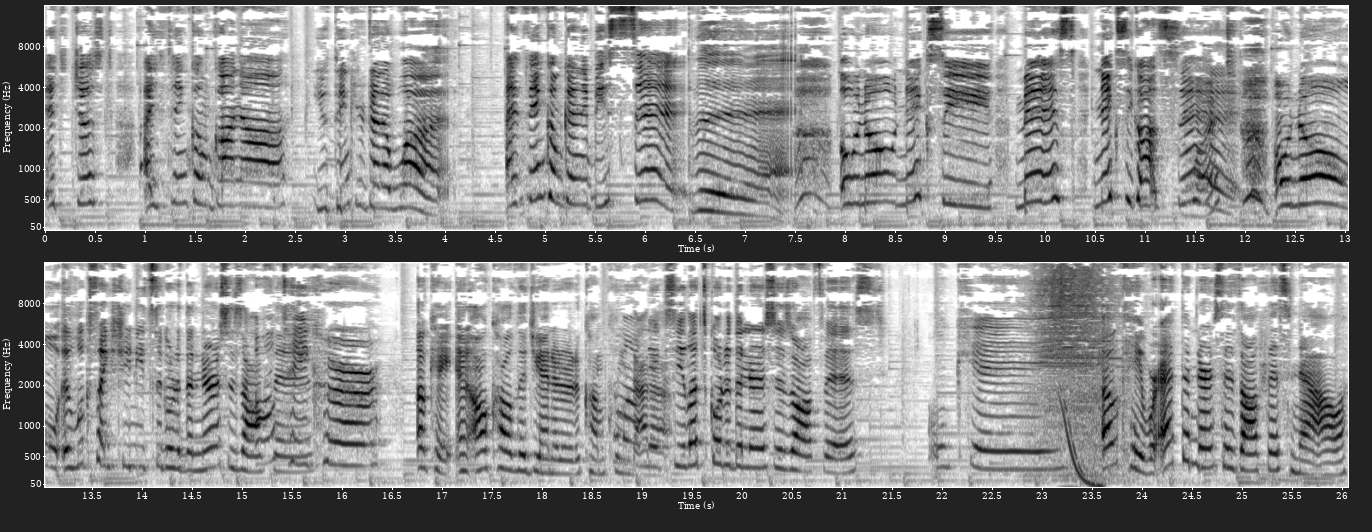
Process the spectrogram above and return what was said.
It's just, I think I'm gonna... You think you're gonna what? I think I'm gonna be sick. Oh no, Nixie! Miss, Nixie got sick. What? Oh no, it looks like she needs to go to the nurse's office. I'll take her. Okay, and I'll call the janitor to come Come clean on, that up. Nixie, let's go to the nurse's office. Okay. Okay, we're at the nurse's office now.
